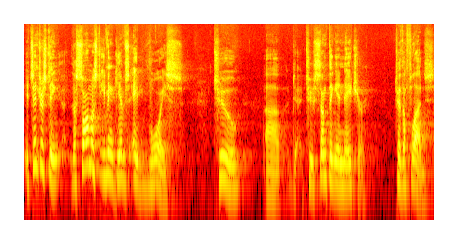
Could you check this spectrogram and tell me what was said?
it's interesting, the psalmist even gives a voice to, uh, to something in nature, to the floods.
